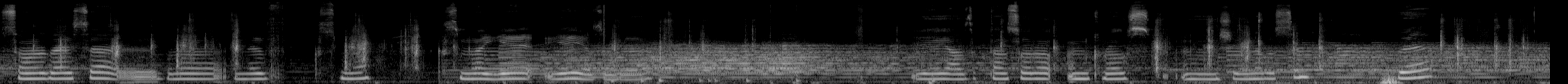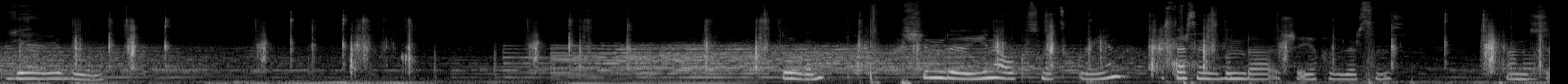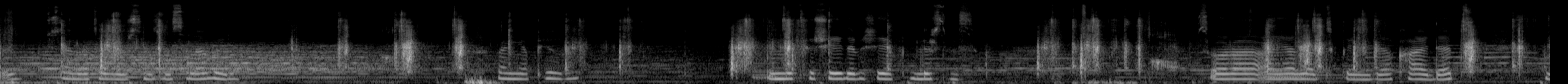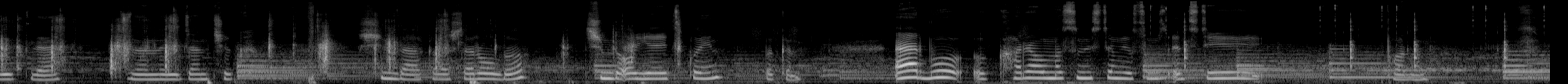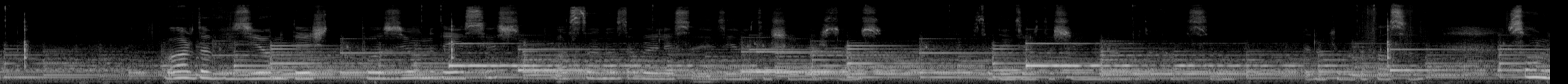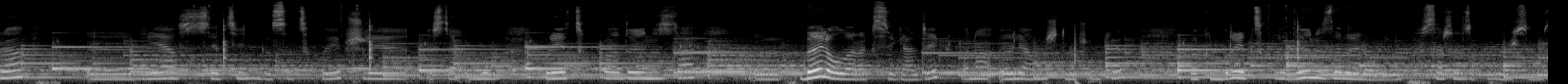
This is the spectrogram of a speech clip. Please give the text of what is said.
Sonra da ise e, buna nav kısmına kısmına y y yazın buraya. Y yazdıktan sonra uncross e, şeyine basın ve y'yi bulun. İsterseniz bunu da şey yapabilirsiniz. Yani düzenletebilirsiniz mesela böyle. Ben yapıyorum. Bunda köşeyi de bir şey yapabilirsiniz. Sonra ayarlar tıklayınca kaydet, yükle, düzenleyiciden çık. Şimdi arkadaşlar oldu. Şimdi o Y'ye tıklayın. Bakın. Eğer bu e, kare olmasını istemiyorsanız entity pardon. Bu arada vizyonu değiş pozisyonu değişir. Bastığınızda böyle istediğiniz taşıyabilirsiniz. İstediğiniz yere taşıyın. Ben burada kalsın. Dedim ki burada kalsın. Sonra Via Settings'a tıklayıp şuraya işte bu buraya tıkladığınızda böyle olarak size gelecek. Bana öyle yapmıştım çünkü. Bakın buraya tıkladığınızda böyle oluyor. İsterseniz yapabilirsiniz.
